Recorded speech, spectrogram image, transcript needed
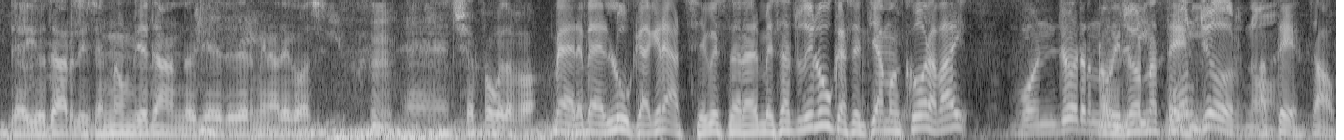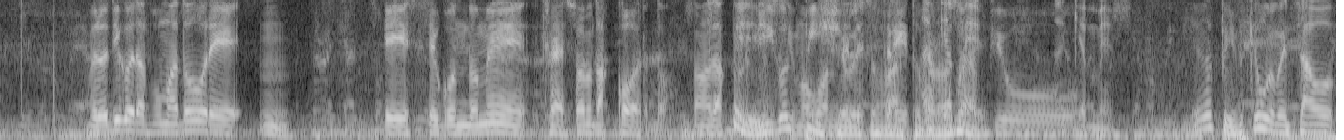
di aiutarli se non vietandogli determinate cose. Mm. Eh, c'è poco da fare. Bene, bene, Luca, grazie. Questo era il messaggio di Luca. Sentiamo ancora, vai. Buongiorno, Buongiorno a te. Buongiorno. A te, ciao. Ve lo dico da fumatore Mm. e secondo me, cioè sono d'accordo, sono Vedi, mi d'accordissimo con colpisce delle questo strette fatto, però, Anche a sai? me. più Anche a me. Io capisco, Perché uno pensavo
